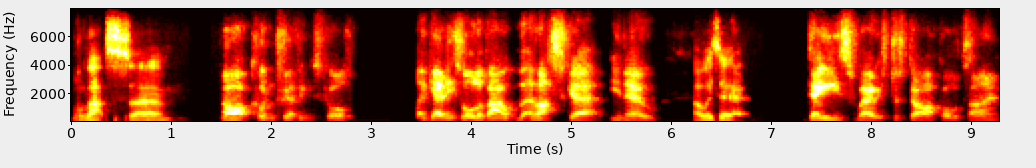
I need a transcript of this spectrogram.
Well, that's um, Dark Country, I think it's called. Again, it's all about Alaska. You know, oh, is it? days where it's just dark all the time.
